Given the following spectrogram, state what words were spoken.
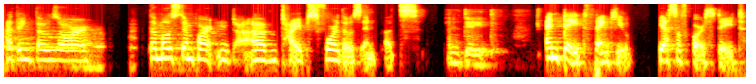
I think those are the most important um, types for those inputs. And date. And date, thank you. Yes, of course, date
